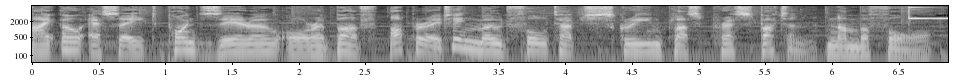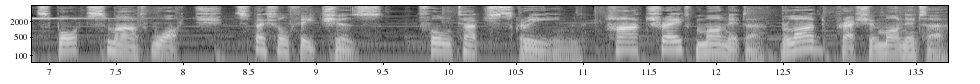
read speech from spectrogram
iOS 8.0 or above operating mode full touch screen plus press button. Number 4 Sport Smart Watch Special features full touch screen, heart rate monitor, blood pressure monitor,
